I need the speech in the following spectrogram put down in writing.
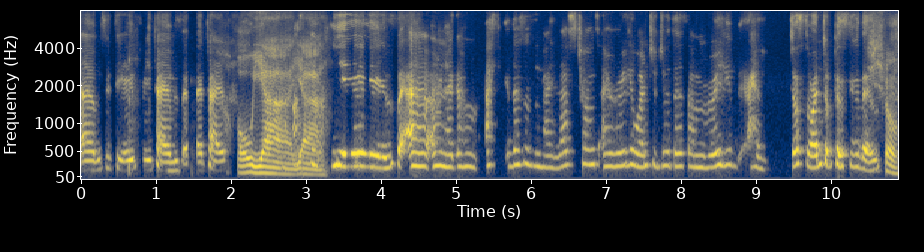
um, CTA three times at that time. Oh, yeah, yeah. Yes. Uh, I'm like, I'm asking, this is my last chance. I really want to do this. I'm really, I just want to pursue this. Sure.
